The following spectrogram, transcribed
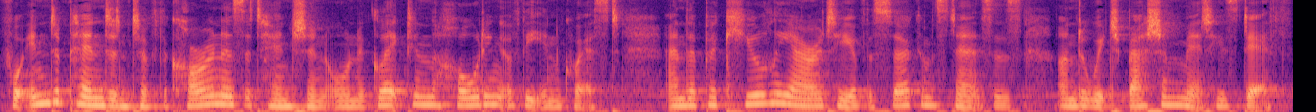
for independent of the coroner's attention or neglect in the holding of the inquest, and the peculiarity of the circumstances under which Basham met his death,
